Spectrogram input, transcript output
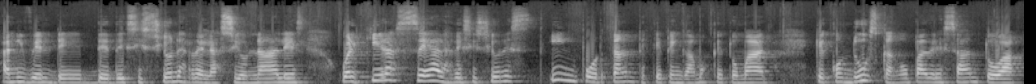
a nivel de, decisiones relacionales, cualquiera sean las decisiones importantes que tengamos que tomar, que conduzcan, oh Padre Santo, a,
